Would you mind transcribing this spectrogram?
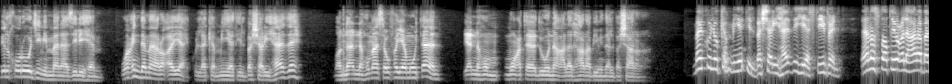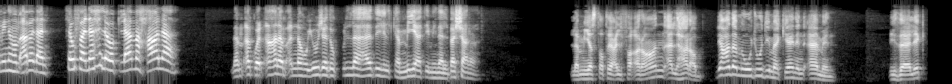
بالخروج من منازلهم. وعندما رأيا كل كمية البشر هذه ظن أنهما سوف يموتان لأنهم معتادون على الهرب من البشر. ما كل كمية البشر هذه يا ستيفن؟ لا نستطيع الهرب منهم أبدا. سوف نهلك لا محالة. لم أكن أعلم أنه يوجد كل هذه الكمية من البشر. لم يستطع الفأران الهرب لعدم وجود مكان آمن. لذلك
